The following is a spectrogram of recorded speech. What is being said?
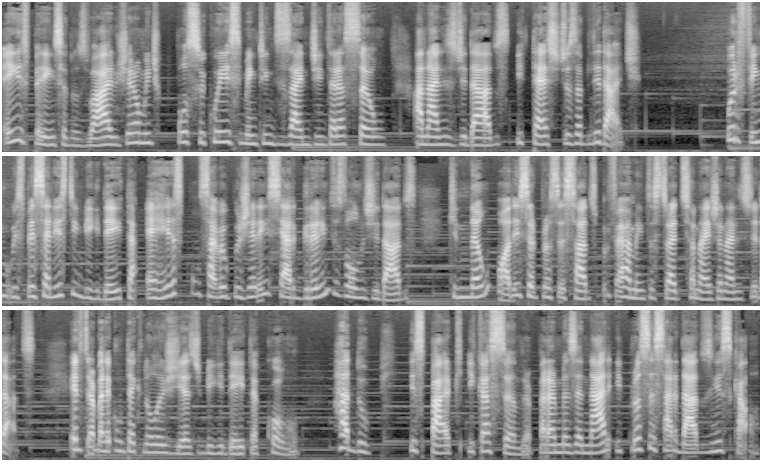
em experiência do usuário geralmente possui conhecimento em design de interação, análise de dados e teste de usabilidade. Por fim, o especialista em Big Data é responsável por gerenciar grandes volumes de dados que não podem ser processados por ferramentas tradicionais de análise de dados. Ele trabalha com tecnologias de Big Data como Hadoop, Spark e Cassandra para armazenar e processar dados em escala.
